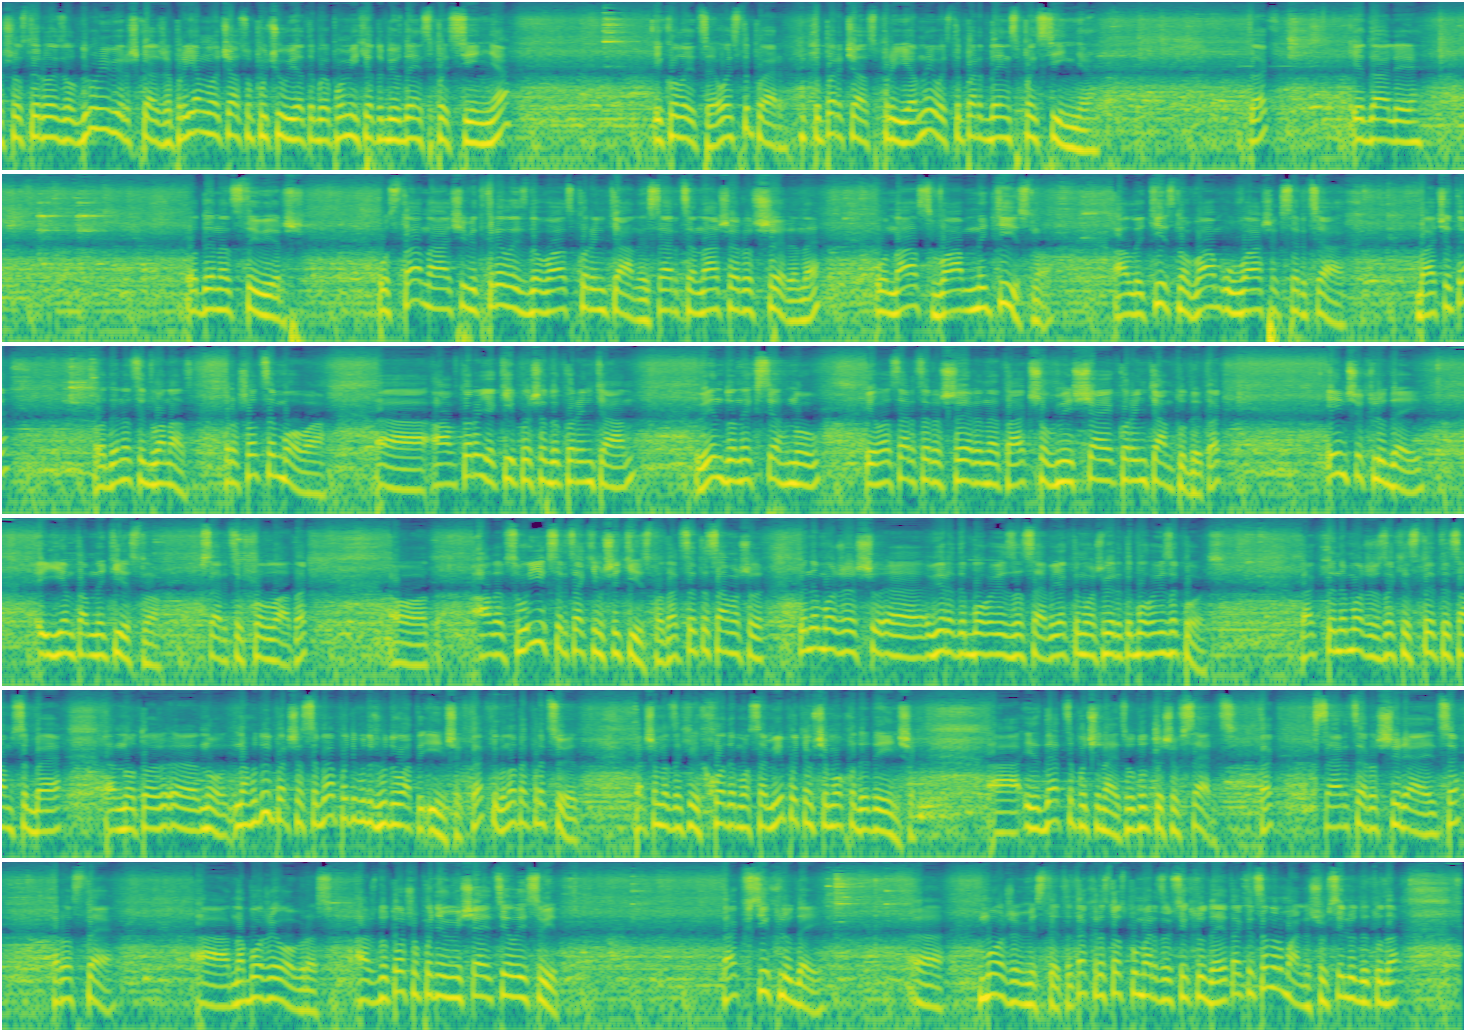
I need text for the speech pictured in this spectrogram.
Шостий розділ, другий вірш каже: приємного часу почув я тебе, поміг я тобі в день спасіння. І коли це? Ось тепер. Тепер час приємний, ось тепер день спасіння. Так? І далі. Одинадцятий вірш. Уста наші відкрились до вас, коринтяни, серце наше розширене, у нас вам не тісно, але тісно вам у ваших серцях. Бачите? 11.12. Про що це мова? Е, Автор, який пише до коринтян, він до них сягнув, його серце розширене так, що вміщає коринтян туди, так? Інших людей. І їм там не тісно в серці в Павла, так? От. Але в своїх серцях їм ще тісно. Так? Це те саме, що ти не можеш е, вірити Богові за себе, як ти можеш вірити Богові за когось. Так, ти не можеш захистити сам себе. Е, Ну то е, ну нагодуй перше себе, а потім будеш годувати інших. Так і воно так працює. Перше ми ходимо самі, потім вчимо ходити інших. А, і де це починається? Отут пише в серці. Так, серце розширяється, росте а, на Божий образ, аж до того, що потім вміщає цілий світ. Так, всіх людей може вмістити. Так, Христос помер за всіх людей. Так, і це нормально, що всі люди туди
